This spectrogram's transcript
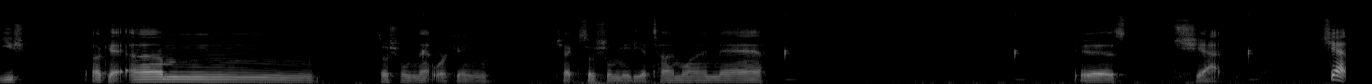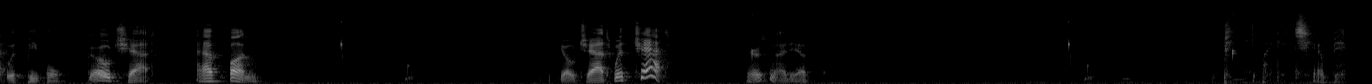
Yeesh. Okay, um... Social networking. Check social media timeline. Nah. Just chat. Chat with people. Go chat. Have fun. Go chat with chat. There's an idea. Be like a champion.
